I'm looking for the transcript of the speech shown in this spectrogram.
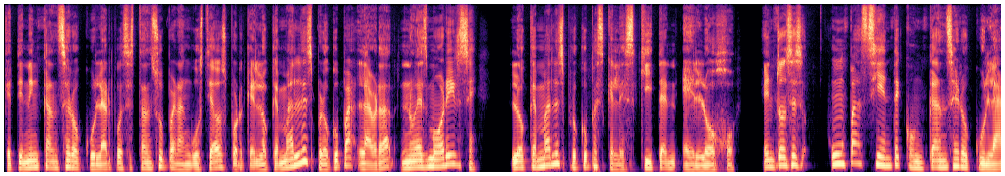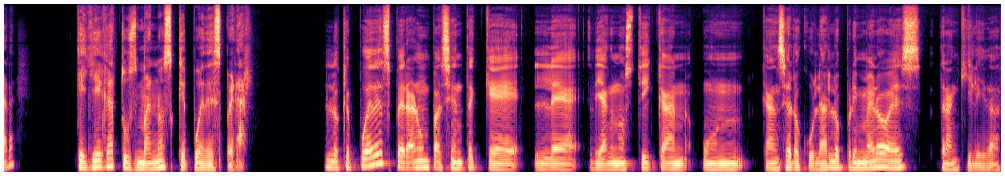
que tienen cáncer ocular pues están súper angustiados porque lo que más les preocupa, la verdad, no es morirse, lo que más les preocupa es que les quiten el ojo. Entonces, un paciente con cáncer ocular que llega a tus manos, ¿qué puede esperar? Lo que puede esperar un paciente que le diagnostican un cáncer ocular, lo primero es tranquilidad,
